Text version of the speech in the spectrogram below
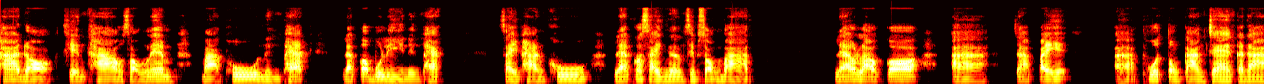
ห้าดอก เทียนขาวสองเล่มหมากพลูหนึ่งแพ็ค แล้วก็บุหรี่หนึ่งแพ็คใส่พานครูแล้วก็ใส่เงิน 12 บาท แล้วเราก็าจะไปพูดตรงกลางแจ้งก็ได้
